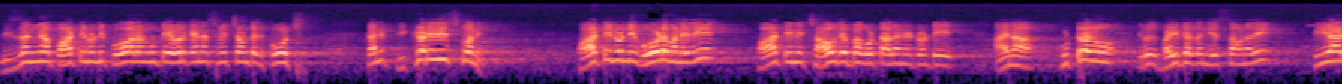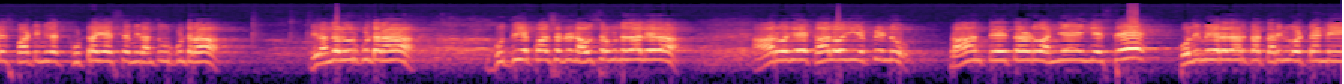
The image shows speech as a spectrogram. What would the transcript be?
నిజంగా పార్టీ నుండి పోవాలనుకుంటే ఎవరికైనా స్వేచ్ఛ ఉంటుంది పోవచ్చు. కానీ టిక్కెట్ తీసుకొని పార్టీ నుండి పోవడం అనేది పార్టీని చావు దెబ్బ కొట్టాలనేటువంటి ఆయన కుట్రను ఈరోజు బహిర్గతం చేస్తా ఉన్నది. టీఆర్ఎస్ పార్టీ మీద కుట్ర చేస్తే మీరు అంత ఊరుకుంటారా? మీరందరూ ఊరుకుంటారా? బుద్ధి చెప్పాల్సినటువంటి అవసరం ఉన్నదా లేదా? ఆ రోజే కాలోజీ చెప్పిండు. ప్రాంతేతరుడు అన్యాయం చేస్తే పొలిమేర దాకా తరిమి కొట్టండి.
